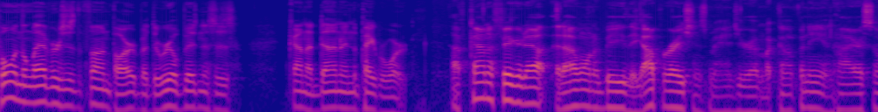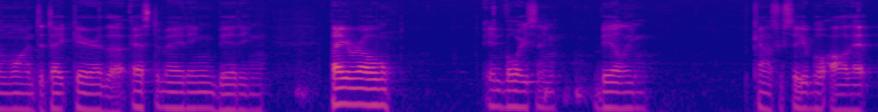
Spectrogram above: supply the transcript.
pulling the levers is the fun part, but the real business is kind of done in the paperwork. I've kind of figured out that I want to be the operations manager of my company and hire someone to take care of the estimating, bidding, payroll, invoicing, billing, accounts receivable, all that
